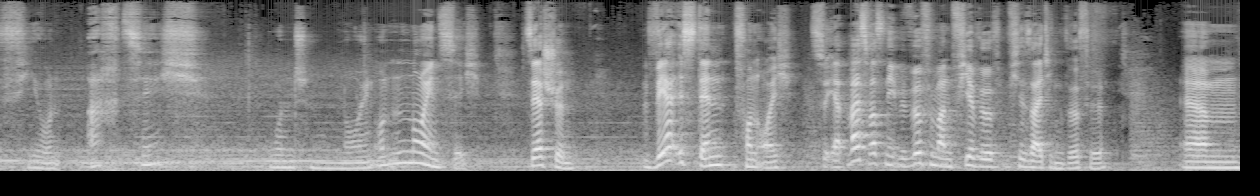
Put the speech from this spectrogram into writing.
84 und 99. Sehr schön. Wer ist denn von euch zuerst? Weißt du was? Nee, wir würfeln mal einen vier Würf vierseitigen Würfel. Ähm,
